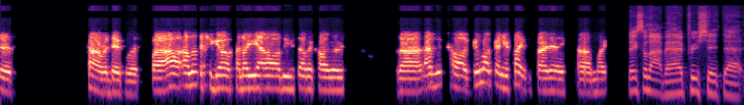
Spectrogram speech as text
just kind of ridiculous. But I'll, I'll, let you go. I know you got all these other callers. But, uh, uh, good luck on your fight Friday, uh, Mike. Thanks a lot, man. I appreciate that.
